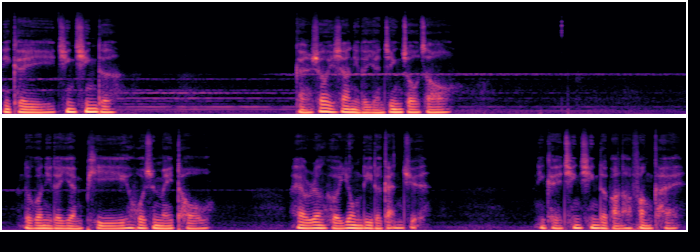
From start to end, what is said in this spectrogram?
你可以轻轻的感受一下你的眼睛周遭。如果你的眼皮或是眉头还有任何用力的感觉，你可以轻轻的把它放开，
